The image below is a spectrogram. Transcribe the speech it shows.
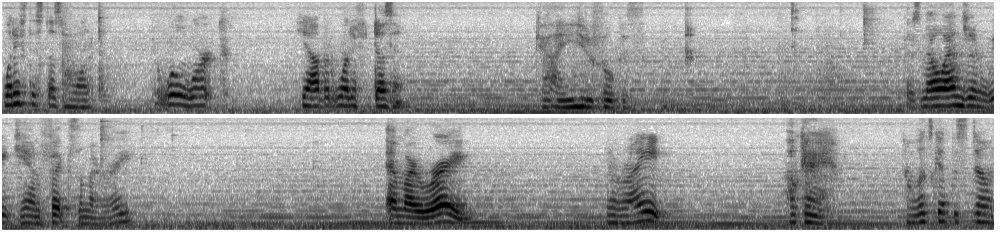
What if this doesn't work? It will work. Yeah, but what if it doesn't? Kat, I need you to focus. There's no engine we can't fix, am I right? Am I right? You're right. Okay, now let's get this done.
